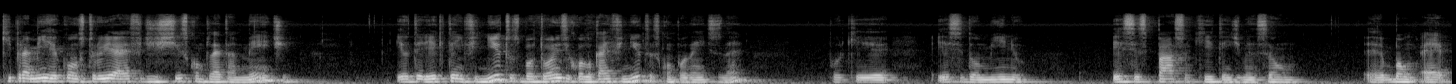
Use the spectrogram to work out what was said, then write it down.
que para mim reconstruir a f de x completamente, eu teria que ter infinitos botões e colocar infinitas componentes, né? Porque esse domínio, esse espaço aqui tem dimensão... É, bom, é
